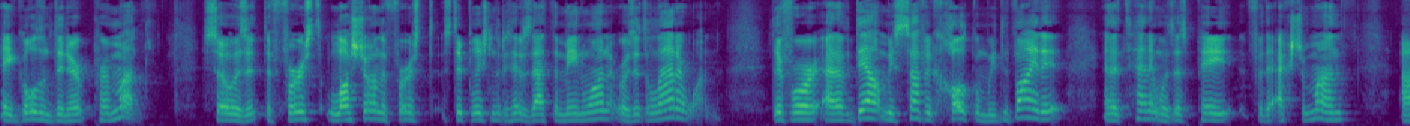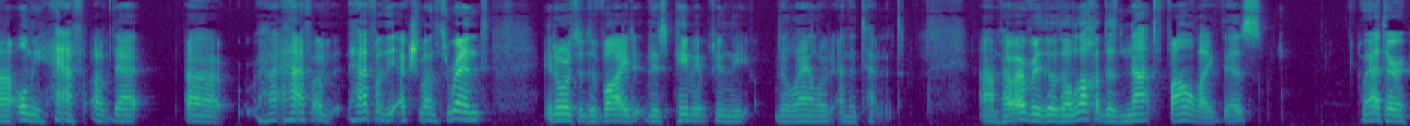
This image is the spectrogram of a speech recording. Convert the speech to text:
a golden dinar per month. So is it the first lashon, the first stipulation that he said, is that the main one, or is it the latter one? Therefore, out of doubt, misafik cholkum, we divide it, and the tenant will just pay for the extra month uh, only half of that, uh, half of half of the extra month's rent, in order to divide this payment between the, the landlord and the tenant. Um, however, though the halacha does not follow like this, rather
